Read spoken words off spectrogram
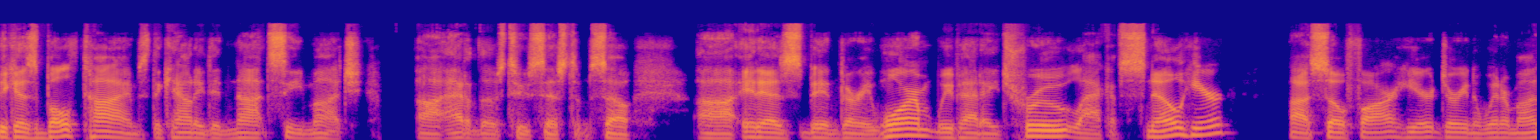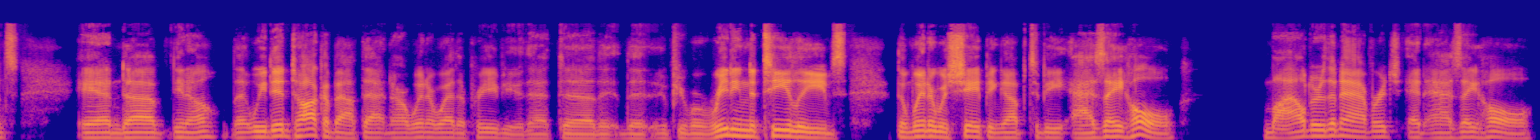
because both times the county did not see much uh, out of those two systems. So uh, it has been very warm. We've had a true lack of snow here uh, so far here during the winter months and uh, you know that we did talk about that in our winter weather preview. That uh, the, the if you were reading the tea leaves, the winter was shaping up to be as a whole milder than average, and as a whole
